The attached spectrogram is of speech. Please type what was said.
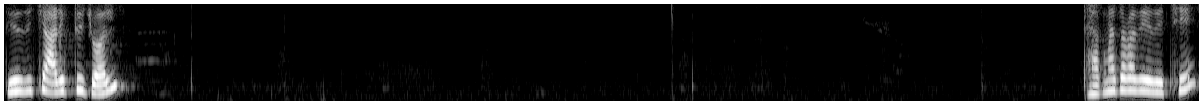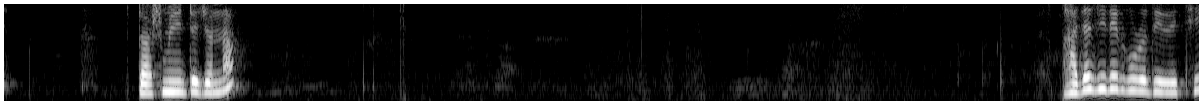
দিয়ে দিচ্ছি আরেকটু জল। ঢাকনা চাপা দিয়ে দিচ্ছি দশ মিনিটের জন্য। ভাজা জিরের গুঁড়ো দিয়ে দিচ্ছি।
